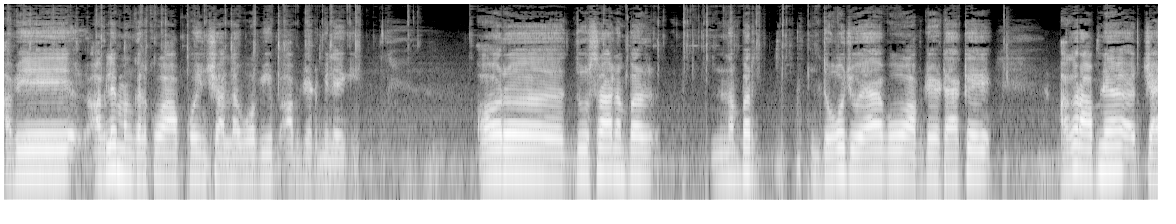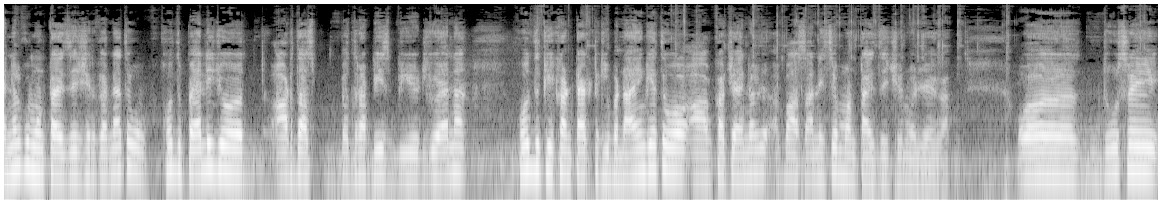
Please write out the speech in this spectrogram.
अभी अगले मंगल को आपको इन वो भी अपडेट मिलेगी। और दूसरा नंबर नंबर दो जो है वो अपडेट है कि अगर आपने चैनल को मोनेटाइजेशन करना है तो खुद पहली जो आठ दस पंद्रह बीस वीडियो है ना खुद की कंटेक्ट की बनाएँगे तो आपका चैनल आसानी से मोनेटाइजेशन हो जाएगा। और दूसरे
